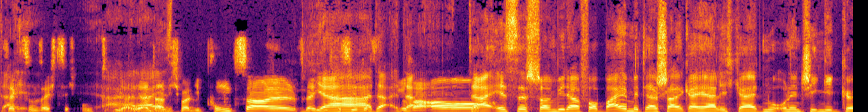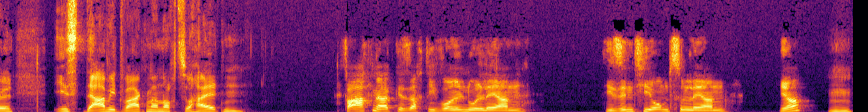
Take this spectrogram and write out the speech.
Da, 66 Punkte. Ja, ja, da habe ich mal die Punktzahl. Vielleicht ja, da, da, da ist es schon wieder vorbei mit der Schalker Herrlichkeit. Nur unentschieden gegen Köln. Ist David Wagner noch zu halten? Wagner hat gesagt, die wollen nur lernen. Die sind hier, um zu lernen. Ja? Mhm.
